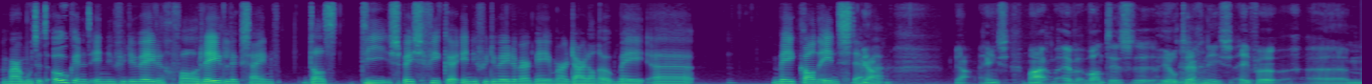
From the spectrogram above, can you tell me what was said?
Maar moet het ook in het individuele geval redelijk zijn dat die specifieke individuele werknemer daar dan ook mee, eh, mee kan instemmen. Ja. ja, eens. Maar even, want het is eh, heel Mhm. technisch. Even ehm,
